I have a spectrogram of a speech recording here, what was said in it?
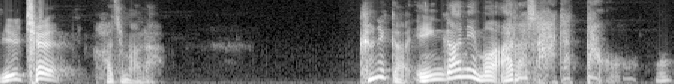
일체하지 마라. 그러니까 인간이 뭐 알아서 하겠다고. 어?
